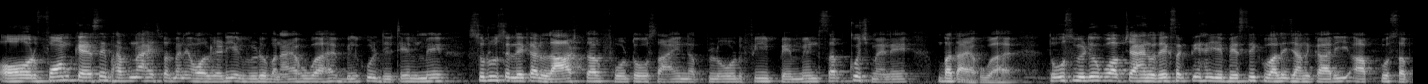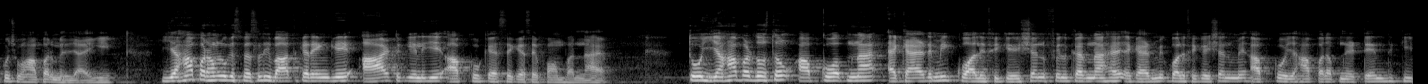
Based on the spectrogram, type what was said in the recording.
और फॉर्म कैसे भरना है इस पर मैंने ऑलरेडी एक वीडियो बनाया हुआ है। बिल्कुल डिटेल में शुरू से लेकर लास्ट तक photo sign upload fee payment सब कुछ मैंने बताया हुआ है। तो उस वीडियो को आप चाहें तो देख सकते हैं। ये बेसिक वाली जानकारी आपको सब कुछ वहाँ पर मिल जाएगी। यहाँ पर हम लोग स्पेशली बात करेंगे आर्ट के लिए आपको कैसे कैसे फॉर्म भरना है। तो यहाँ पर दोस्तों आपको अपना एकेडमिक क्वालिफ़िकेशन फिल करना है। एकेडमिक क्वालिफ़िकेशन में आपको यहाँ पर अपने टेंथ की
